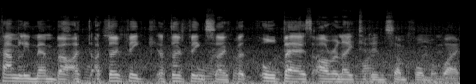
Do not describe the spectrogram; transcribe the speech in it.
family member. I, I don't think, I don't think so. But all bears are related in some form of way.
